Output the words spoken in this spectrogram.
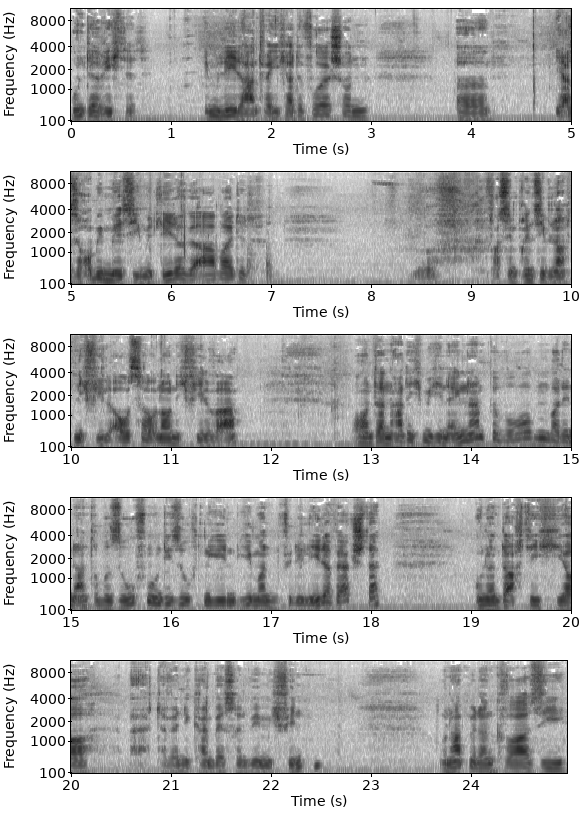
unterrichtet im Lederhandwerk. Ich hatte vorher schon äh, ja so hobbymäßig mit Leder gearbeitet, was im Prinzip noch nicht viel aussah und auch nicht viel war. Und dann hatte ich mich in England beworben bei den Anthroposophen und die suchten jemanden für die Lederwerkstatt. Und dann dachte ich, ja, da werden die keinen besseren wie mich finden. Und habe mir dann quasi,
